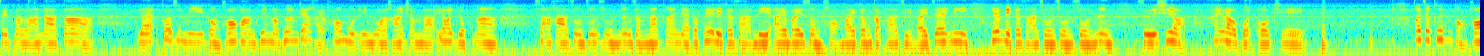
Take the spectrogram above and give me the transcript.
set balance data และก็จะมีกล่องข้อความขึ้นมาเพิ่มแก้ไขข้อมูล invoice ค้างชำระยอดยกมา สาขา 0001 สำนักงานใหญ่ประเภทเอกสาร BI ใบส่งของใบกำกับภาษีใบแจ้งหนี้เล่มเอกสาร 0001 ซื้อเชื่อให้เรากดโอเค ก็จะขึ้นกล่องข้อ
